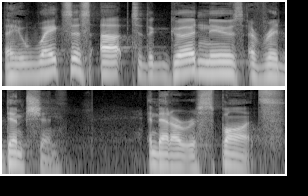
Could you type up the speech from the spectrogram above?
That He wakes us up to the good news of redemption, and that our response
